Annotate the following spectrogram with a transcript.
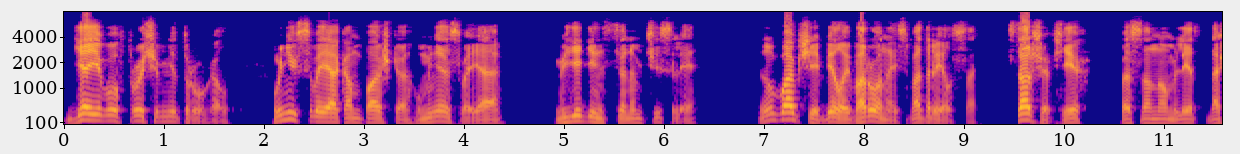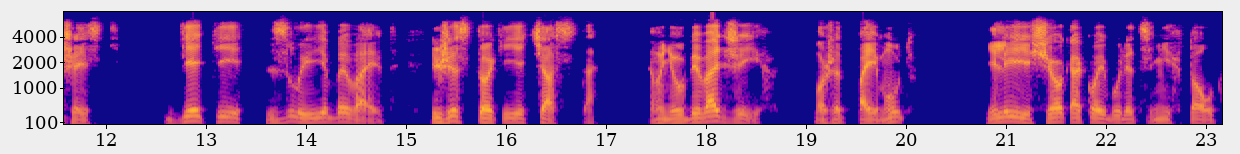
Я его, впрочем, не трогал. У них своя компашка, у меня своя, в единственном числе. Ну, вообще, белой вороной смотрелся. Старше всех, в основном лет на шесть. Дети злые бывают и жестокие часто. Но не убивать же их. Может, поймут? Или еще какой будет с них толк?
